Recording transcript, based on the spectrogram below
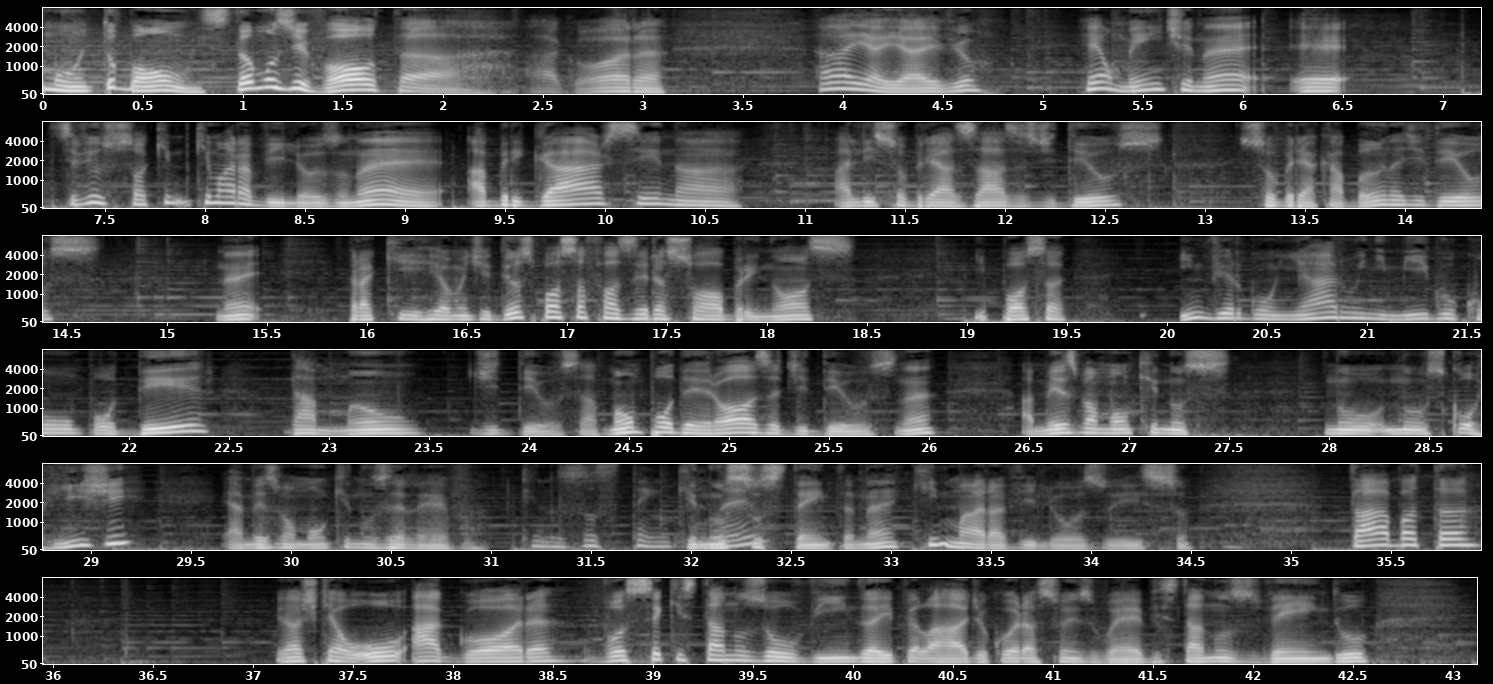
Muito bom, estamos de volta agora. Ai, ai, ai, viu? Realmente, né? É, você viu só que, que maravilhoso, né? Abrigar-se na ali sobre as asas de Deus, sobre a cabana de Deus, né? Para que realmente Deus possa fazer a sua obra em nós e possa envergonhar o inimigo com o poder da mão de Deus, a mão poderosa de Deus, né? A mesma mão que nos no, nos corrige, é a mesma mão que nos eleva. Que nos sustenta. Que né? nos sustenta, né? Que maravilhoso isso. Tabata, eu acho que é o agora. Você que está nos ouvindo aí pela Rádio Corações Web, está nos vendo,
